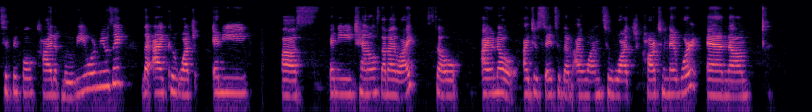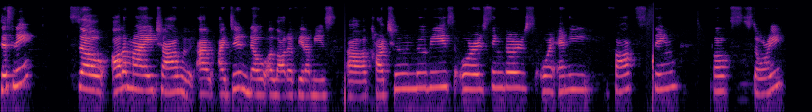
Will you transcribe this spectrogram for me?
typical kind of movie or music. Like I could watch any uh, any channels that I like. So I don't know. I just say to them, I want to watch Cartoon Network and um, Disney. So all of my childhood, I, I didn't know a lot of Vietnamese uh, cartoon movies or singers or any Fox thing, Fox story.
